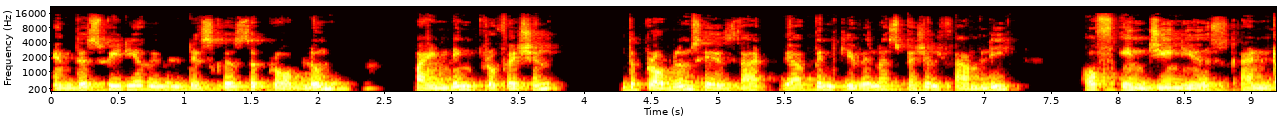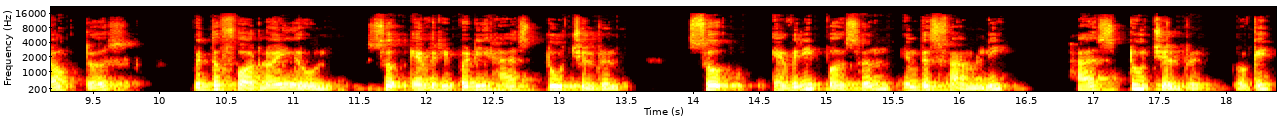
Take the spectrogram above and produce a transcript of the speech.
In this video, we will discuss the problem finding profession. The problem says that we have been given a special family of engineers and doctors with the following rule. So everybody has two children. So every person in this family has two children. Okay,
